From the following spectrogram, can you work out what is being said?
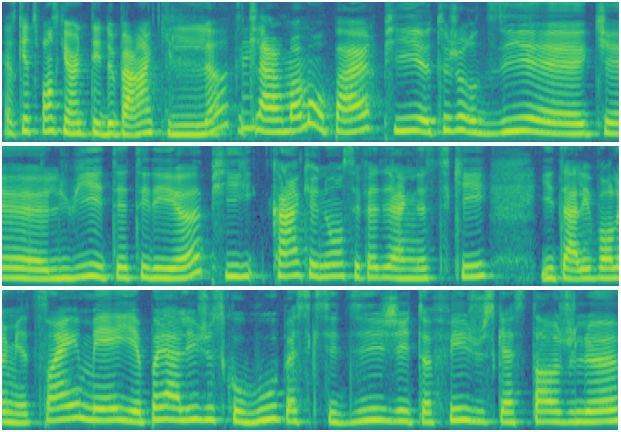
Est-ce que tu penses qu'il y a un de tes deux parents qui l'a? Clairement, mon père, puis a toujours dit euh, que lui était TDA. Puis quand que nous, on s'est fait diagnostiquer, il est allé voir le médecin, mais il n'est pas allé jusqu'au bout parce qu'il s'est dit j'ai toffé jusqu'à cet âge-là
